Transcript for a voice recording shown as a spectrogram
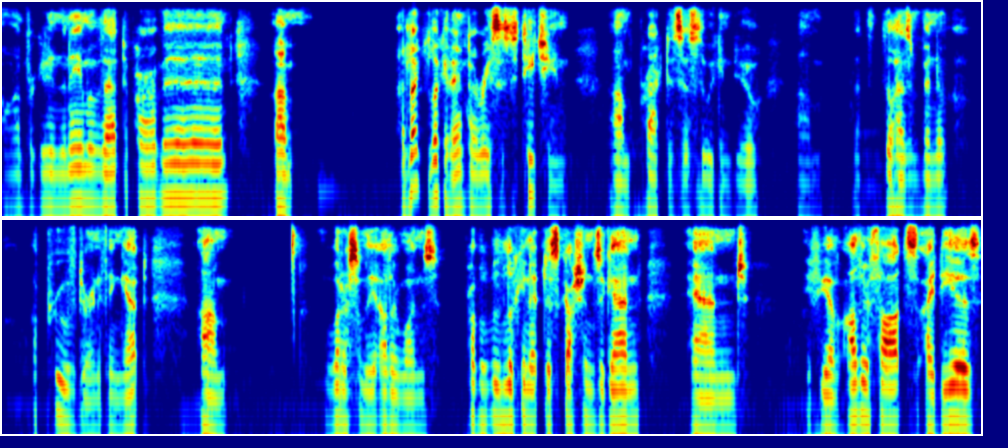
oh, I'm forgetting the name of that department. Um, I'd like to look at anti-racist teaching um, practices that we can do. Um, that still hasn't been approved or anything yet. Um, what are some of the other ones? Probably looking at discussions again. And if you have other thoughts, ideas,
